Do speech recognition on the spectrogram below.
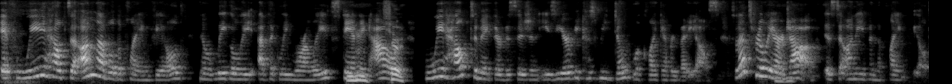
if we help to unlevel the playing field, you know, legally, ethically, morally, hmm standing out, sure we help to make their decision easier because we don't look like everybody else. So that's really our Mhm. job is to uneven the playing field.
